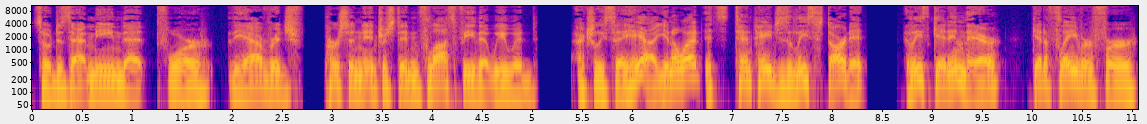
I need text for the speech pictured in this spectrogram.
So does that mean that for the average person interested in philosophy that we would actually say, yeah, uh, you know what? It's 10 pages. At least start it. At least get in there, get a flavor for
